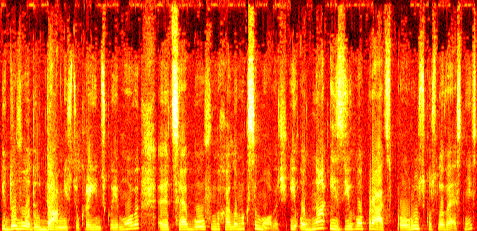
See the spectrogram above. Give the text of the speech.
і доводив давність української мови, е, це був Михайло Максимович. І одна із його праць про руську словесність,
